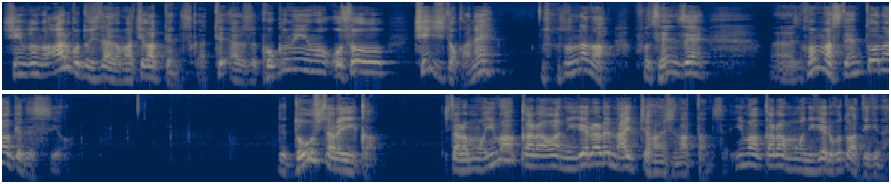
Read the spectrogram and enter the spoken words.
新聞があること自体が間違ってんですから。国民を襲う知事とかね。そんなのはもう全然本末転倒なわけですよ。でどうしたらいいかしたらもう今からは逃げられないっていう話になったんですよ。今からもう逃げることはできない。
